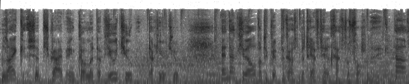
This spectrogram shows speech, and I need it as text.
Like, subscribe en comment op YouTube. Dag YouTube. En dankjewel wat de CryptoCast betreft. Heel graag tot volgende week. Dag.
